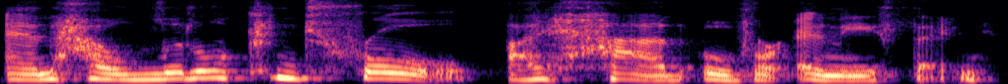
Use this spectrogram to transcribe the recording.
and how little control I had over anything.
